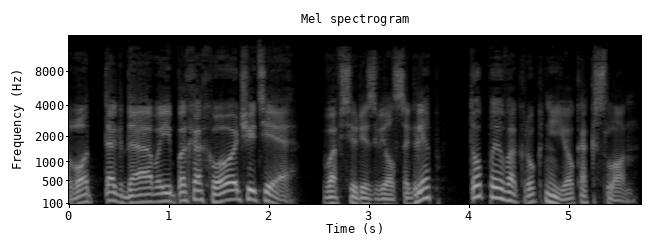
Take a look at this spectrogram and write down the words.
Вот тогда вы и похохочете!» Вовсю резвился Глеб, топая вокруг нее, как слон.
